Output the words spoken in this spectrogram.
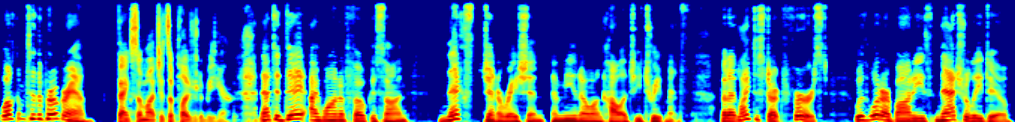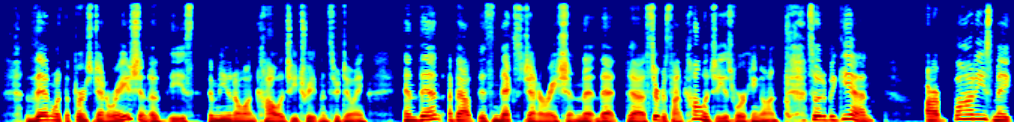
welcome to the program. Thanks so much. It's a pleasure to be here. Now, today I want to focus on next generation immuno-oncology treatments. But I'd like to start first with what our bodies naturally do, then what the first generation of these immuno-oncology treatments are doing, and then about this next generation that, that uh, Surface Oncology is working on. So, to begin, our bodies make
